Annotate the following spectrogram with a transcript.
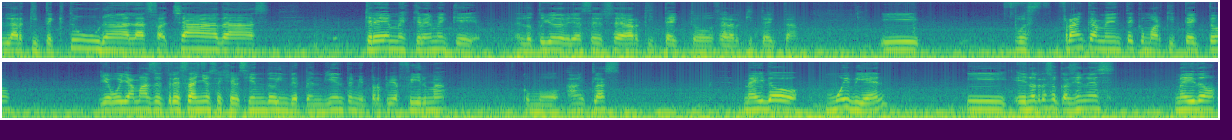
la arquitectura, las fachadas, créeme, créeme que lo tuyo debería ser ser arquitecto, ser arquitecta. Y pues francamente como arquitecto llevo ya más de tres años ejerciendo independiente mi propia firma como Anclas. Me ha ido muy bien y en otras ocasiones me ha ido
